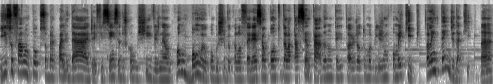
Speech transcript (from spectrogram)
E isso fala um pouco sobre a qualidade, a eficiência dos combustíveis, né? O quão bom é o combustível que ela oferece ao ponto dela estar tá sentada num território de automobilismo como equipe. Então ela entende daquilo, né?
